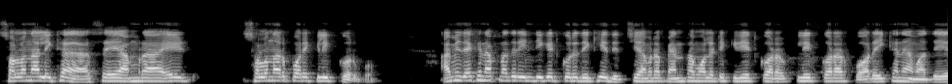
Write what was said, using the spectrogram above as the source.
সলনা লেখা আছে, আমরা এই সলনার পরে ক্লিক করব। আমি দেখেন আপনাদের ইন্ডিকেট করে দেখিয়ে দিচ্ছি, আমরা প্যান্থাম ওয়ালেটে ক্রিয়েট করার ক্লিক করার পর এইখানে আমাদের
